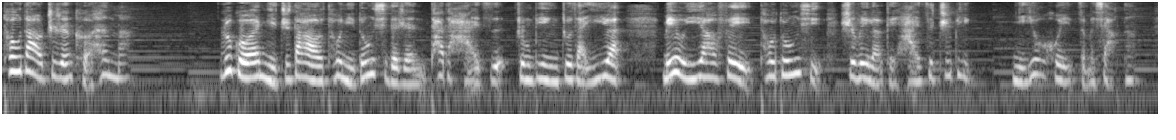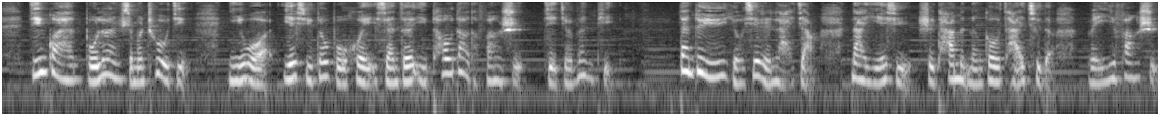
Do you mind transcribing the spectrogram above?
偷盗之人可恨吗？如果你知道偷你东西的人，他的孩子重病住在医院，没有医药费，偷东西是为了给孩子治病，你又会怎么想呢？尽管不论什么处境，你我也许都不会选择以偷盗的方式解决问题，但对于有些人来讲，那也许是他们能够采取的唯一方式。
